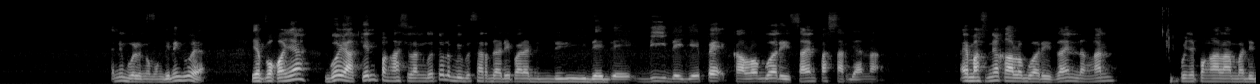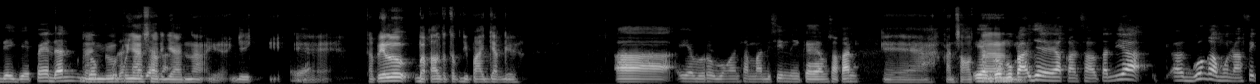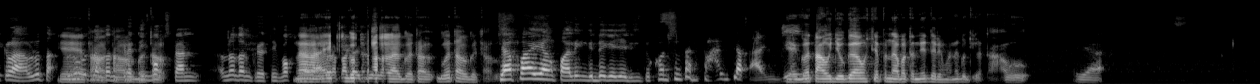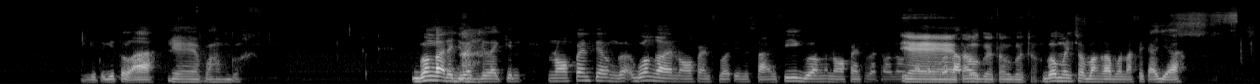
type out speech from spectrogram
ini boleh ngomong gini gue ya? Ya pokoknya gue yakin penghasilan gue tuh lebih besar daripada di di, di, di, di DJP kalau gue resign pas sarjana eh maksudnya kalau gue resign dengan punya pengalaman di DJP dan, dan gue punya sarjana, sarjana ya. Jadi, ya. ya. tapi lu bakal tetap dipajak ya? Uh, ya berhubungan sama di sini. Kayak misalkan ya konsultan ya gue buka aja ya konsultan. Ya uh, gue nggak munafik lah. Lu tak yeah, lu tahu, nonton tahu, Creative Box kan? Nonton Creative Box nah, ya, gue tahu lah gue tahu gue tahu gue tahu. Siapa yang paling gede gaji di situ? Konsultan pajak anjing. Ya gue tahu juga maksudnya pendapatannya dari mana gue juga tahu. Ya gitu gitulah ya yeah, paham gue gue nggak ada jelek jelekin no offense ya enggak gue nggak no offense buat instansi gue no offense buat teman-teman yeah, yeah, tahu gue tahu gue tahu gue mencoba nggak munafik aja.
